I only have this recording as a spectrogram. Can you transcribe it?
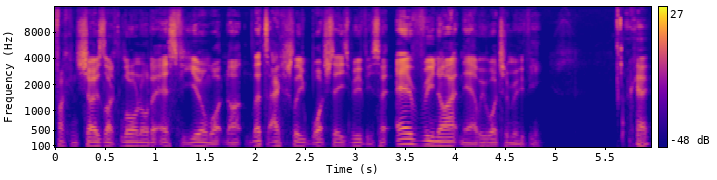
fucking shows like Law and Order SVU and whatnot, let's actually watch these movies. So every night now we watch a movie. Okay,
